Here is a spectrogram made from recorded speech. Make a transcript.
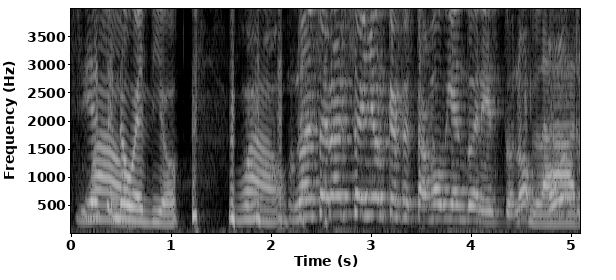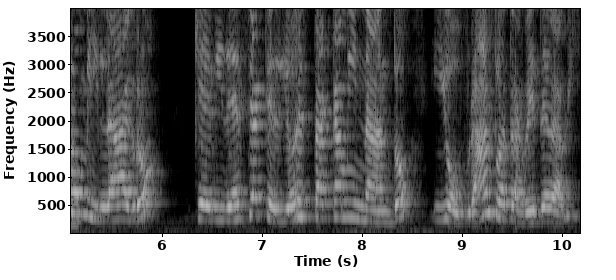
Si ese no es Dios. Wow. No será el Señor que se está moviendo en esto, ¿no? Otro milagro que evidencia que Dios está caminando y obrando a través de David.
